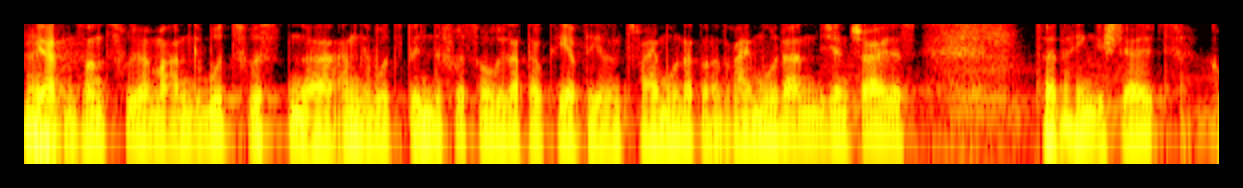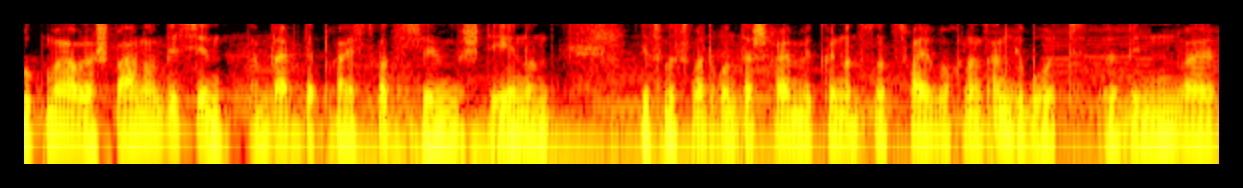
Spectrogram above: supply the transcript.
ja. Wir hatten sonst früher mal Angebotsfristen, äh, Angebotsbindefristen, wo wir gesagt okay, ob du jetzt in zwei Monaten oder drei Monaten dich entscheidest, sei dahingestellt, guck mal oder spar noch ein bisschen, dann bleibt der Preis trotzdem bestehen und jetzt müssen wir drunter schreiben, wir können uns nur zwei Wochen ans Angebot äh, binden, weil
